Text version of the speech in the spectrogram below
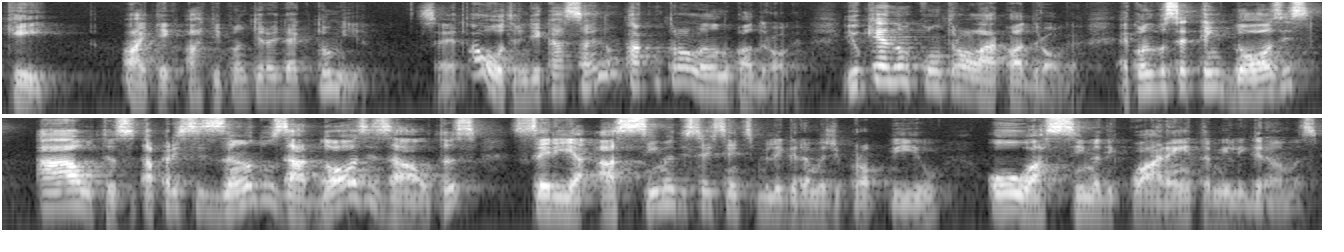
quê? Vai ter que partir para uma tiroidectomia. Certo? A outra indicação é não estar controlando com a droga. E o que é não controlar com a droga? É quando você tem doses altas, você está precisando usar doses altas, seria acima de 600 miligramas de propil ou acima de 40 miligramas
